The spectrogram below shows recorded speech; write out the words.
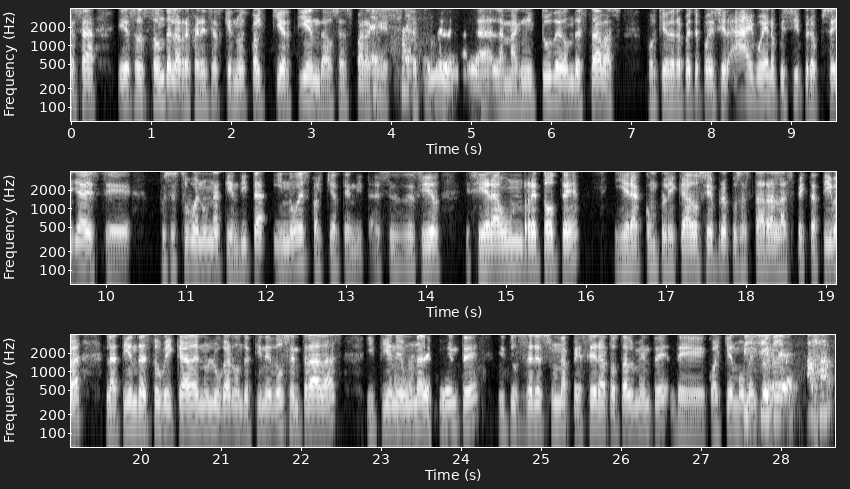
o sea, esas son de las referencias que no es cualquier tienda, o sea, es para que se tome la, la magnitud de donde estabas porque de repente puede decir, ay, bueno, pues sí, pero pues ella, este, pues estuvo en una tiendita y no es cualquier tiendita, es, es decir, si era un retote y era complicado siempre pues estar a la expectativa, la tienda está ubicada en un lugar donde tiene dos entradas y tiene una de frente, entonces eres una pecera totalmente de cualquier momento. Ajá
